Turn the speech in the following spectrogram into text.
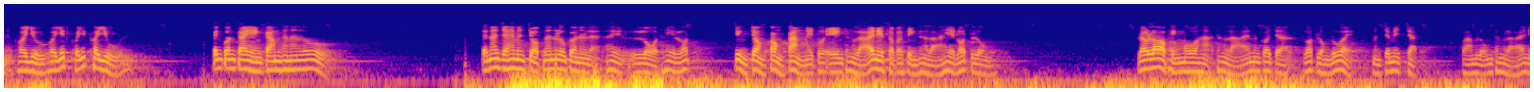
เนี่ยคอยอยู่คอยยึดคอยยึดคอยอยู่ เป็นนกลไกแห่งกรรมเท่านั้นลูก แต่นั้นจะให้มันจบนั้นลูกก็นั่นแหละ ให้โหลดให้ลด จึงจ้องต้องตั้งในตัวเองทั้งหลายในสรรพสิ่งทั้งหลายให้ลดลง แล้วรอบแห่งโมหะทั้งหลายมันก็จะลดลงด้วย มันจะไม่จัดความหลงทั้งหลายใน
